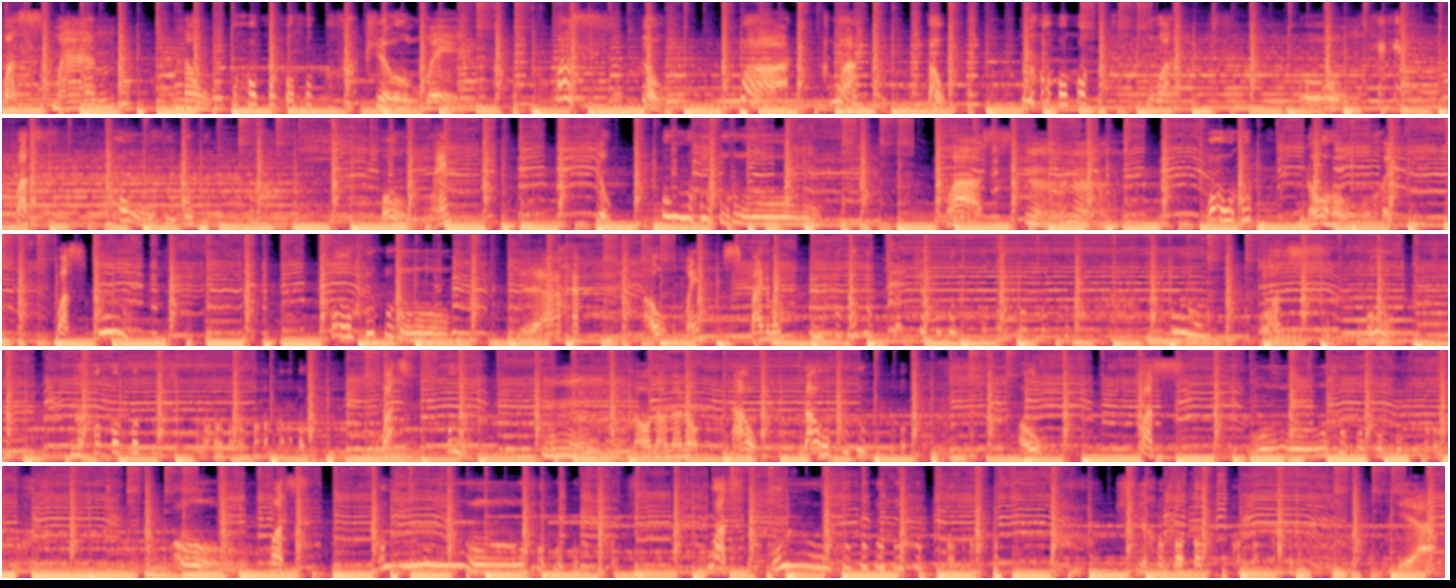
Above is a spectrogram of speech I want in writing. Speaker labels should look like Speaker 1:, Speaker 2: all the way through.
Speaker 1: Was, man? No. No way. Was? No. What? What? Oh. No. What? Oh. Was? Oh. Oh, man. No. Oh. Hmm. Oh. No. Wait. Oh man, Spider-Man. What's... Oh. what? Oh. Mm. No, no, no, no. No. No. Oh. what? Oh. what? what? Ooh. yeah.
